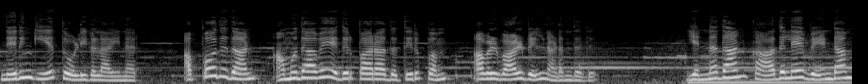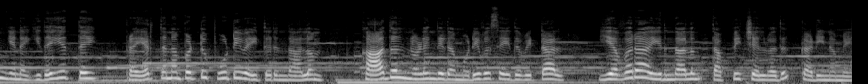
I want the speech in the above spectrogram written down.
நெருங்கிய தோழிகளாயினர். அப்போதுதான் அமுதாவே எதிர்பாராத திருப்பம் அவள் வாழ்வில் நடந்தது. என்னதான் காதலே வேண்டாம் என இதயத்தை பிரயர்த்தனப்பட்டு பூட்டி வைத்திருந்தாலும் காதல் நுழைந்திட முடிவு செய்துவிட்டால் எவரா இருந்தாலும் தப்பிச் செல்வது கடினமே.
